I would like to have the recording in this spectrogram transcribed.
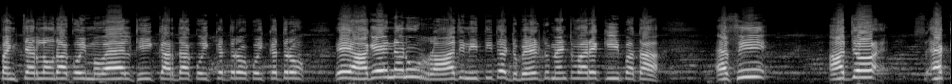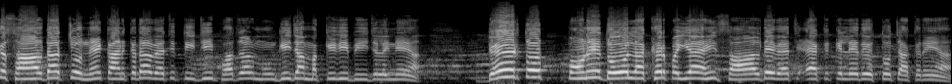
ਪੈਂਚਰ ਲਾਉਂਦਾ, ਕੋਈ ਮੋਬਾਈਲ ਠੀਕ ਕਰਦਾ, ਕੋਈ ਕਿੱਧਰੋਂ ਕੋਈ ਕਿੱਧਰੋਂ। ਇਹ ਆ ਗਏ ਇਹਨਾਂ ਨੂੰ ਰਾਜਨੀਤੀ ਤੇ ਡਿਵੈਲਪਮੈਂਟ ਬਾਰੇ ਕੀ ਪਤਾ? ਅਸੀਂ ਅੱਜ ਇੱਕ ਸਾਲ ਦਾ ਝੋਨੇ ਕਣਕ ਦਾ ਵਿੱਚ ਤੀਜੀ ਫਸਲ ਮੂੰਗੀ ਜਾਂ ਮੱਕੀ ਦੀ ਬੀਜ ਲੈਨੇ ਆ ਡੇਢ ਤੋਂ ਪੌਣੇ 2 ਲੱਖ ਰੁਪਈਆ ਅਸੀਂ ਸਾਲ ਦੇ ਵਿੱਚ ਇੱਕ ਕਿੱਲੇ ਦੇ ਉੱਤੋਂ ਚੱਕਦੇ ਆ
